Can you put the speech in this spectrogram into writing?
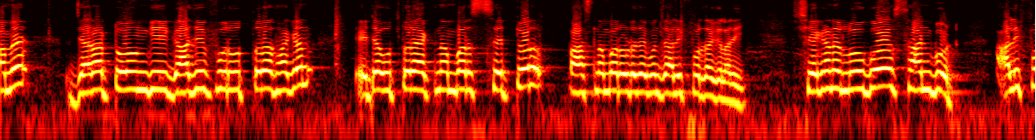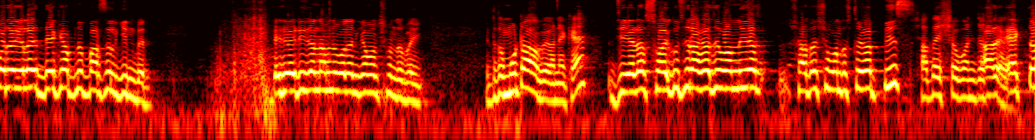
নামে, যারা টঙ্গী, গাজীপুর, উত্তরা থাকেন, এটা উত্তরা এক নম্বর সেক্টর পাঁচ নাম্বার রোডে দেখবেন যে আলিফোর্দা গ্যালারি সেখানে লোগো সাইনবোর্ড আলিফোর্দা গ্যালারি দেখে আপনি পার্সেল কিনবেন। এই যে এই ডিজাইন আপনি বলেন, কেমন সুন্দর ভাই? এটা তো মোটা হবে অনেক হ্যাঁ? যে এটা ছয় কুচি রাখা যাবে অনলি সাতাশশো পঞ্চাশ টাকা পিস সাতাইশশো পঞ্চাশ আর একটা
